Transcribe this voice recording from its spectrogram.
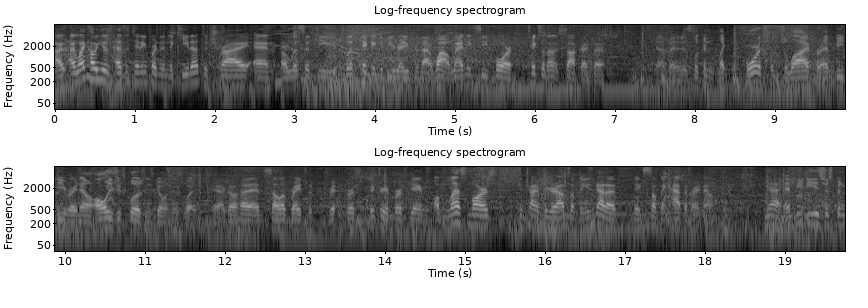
I, I like how he was hesitating for the Nikita to try and elicit the flip kick and can be ready for that. Wow, landing C4 takes another stock right there. Yeah, man, it's looking like the 4th of July for MVD right now. All these explosions going his way. Yeah, go ahead and celebrate the first victory of first game. Unless Marss can try and figure out something, he's got to make something happen right now. Yeah, MVD has just been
